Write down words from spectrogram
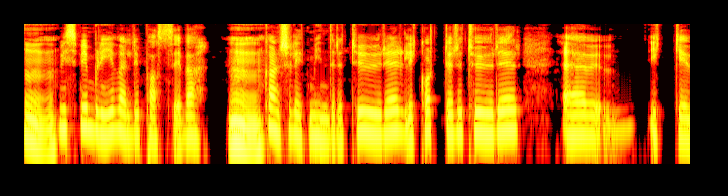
Mm. Hvis vi blir veldig passive, Mm. kanskje litt mindre turer, litt kortere turer, ikke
